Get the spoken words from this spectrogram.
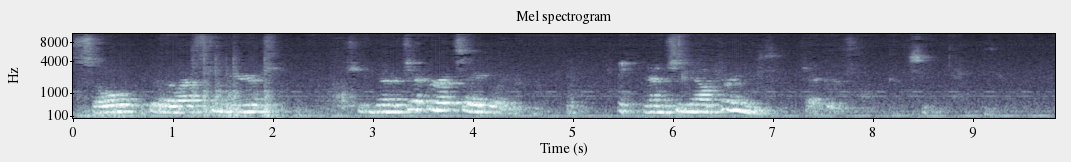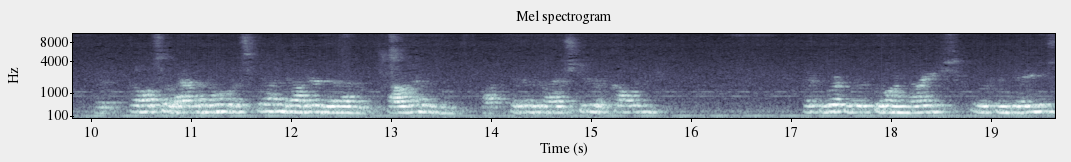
So, for the last few years, she's been a checker at Safeway. And she now trains checkers. But also have an oldest granddaughter that I'm out of and out there last year of college. That worked, worked on nights, working days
